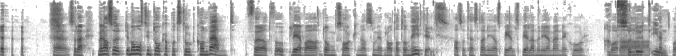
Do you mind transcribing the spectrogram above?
eh, sådär. Men alltså man måste inte åka på ett stort konvent för att få uppleva de sakerna som vi har pratat om hittills. Alltså testa nya spel, spela med nya människor. Absolut inte.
